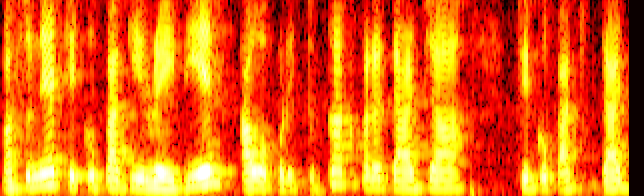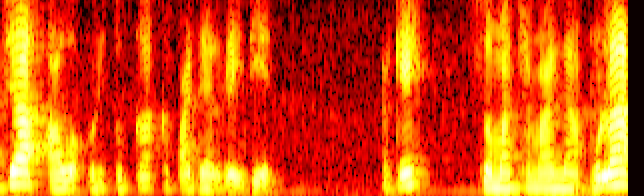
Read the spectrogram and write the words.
Maksudnya cikgu bagi radian, awak boleh tukar kepada darjah. Cikgu bagi darjah, awak boleh tukar kepada radian. Okay, so macam mana pula?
